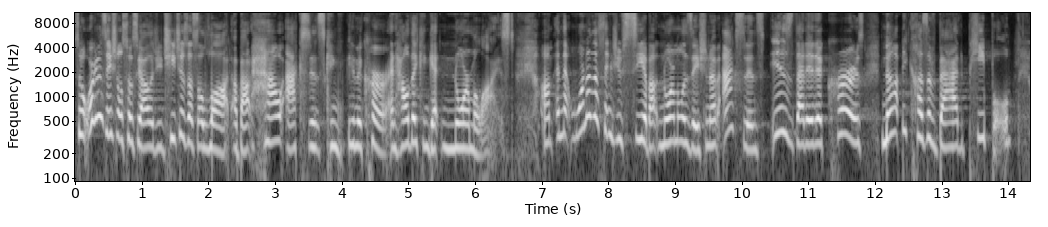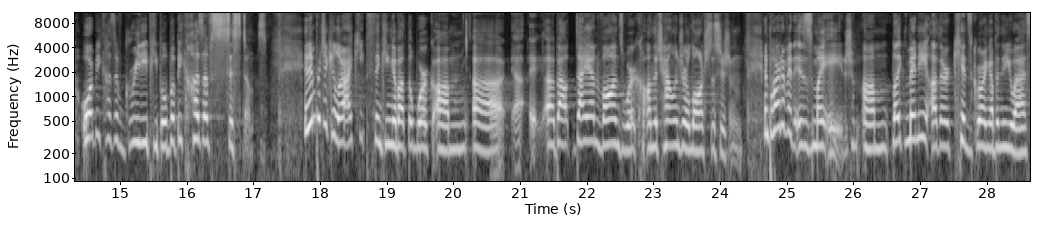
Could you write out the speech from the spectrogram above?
So organizational sociology teaches us a lot about how accidents can, can occur and how they can get normalized. Um, and that one of the things you see about normalization of accidents is that it occurs not because of bad people or because of greedy people, but because of systems. And in particular, I keep thinking about the work, um, uh, about Diane Vaughan's work on the Challenger launch decision. And part of it is my age. Um, like many other kids growing up in the US,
